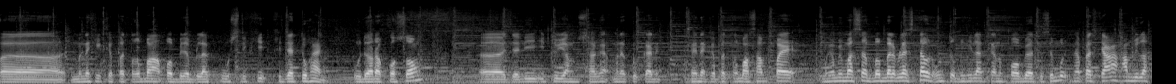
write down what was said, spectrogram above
uh, menaiki kapal terbang apabila berlaku sedikit kejatuhan udara kosong. Uh, jadi itu yang sangat menakutkan saya naik kapal terbang sampai mengambil masa berbelas-belas tahun untuk menghilangkan fobia tersebut. Sampai sekarang Alhamdulillah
